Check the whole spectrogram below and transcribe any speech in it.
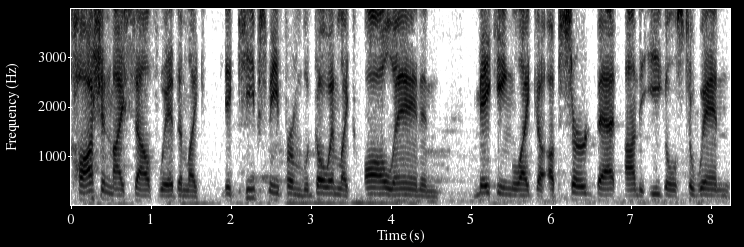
caution myself with, and like it keeps me from going like all in and making like an absurd bet on the Eagles to win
